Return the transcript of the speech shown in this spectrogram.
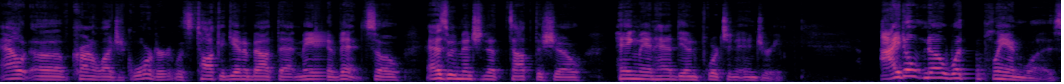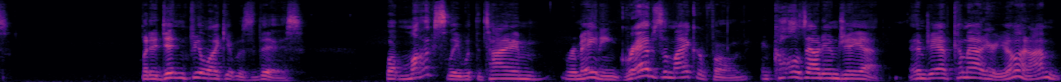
out of chronological order. Let's talk again about that main event. So, as we mentioned at the top of the show, Hangman had the unfortunate injury. I don't know what the plan was, but it didn't feel like it was this. But Moxley, with the time remaining, grabs the microphone and calls out MJF. MJF, come out here. You know, I'm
